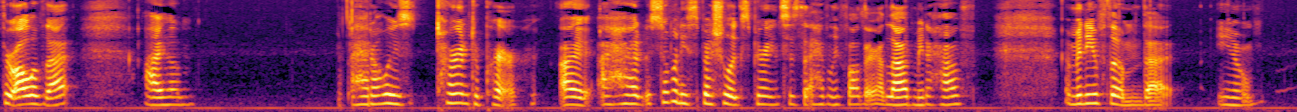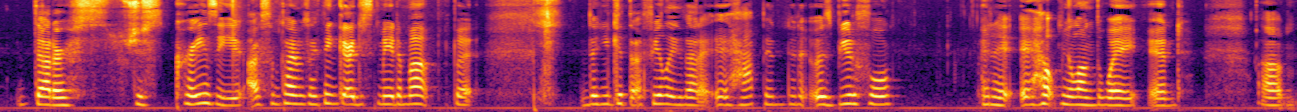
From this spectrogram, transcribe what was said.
through all of that, I um, I had always turned to prayer. I I had so many special experiences that Heavenly Father allowed me to have. Many of them that you know that are just crazy. I sometimes I think I just made them up, but then you get that feeling that it, it happened and it was beautiful and it, it helped me along the way. And um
